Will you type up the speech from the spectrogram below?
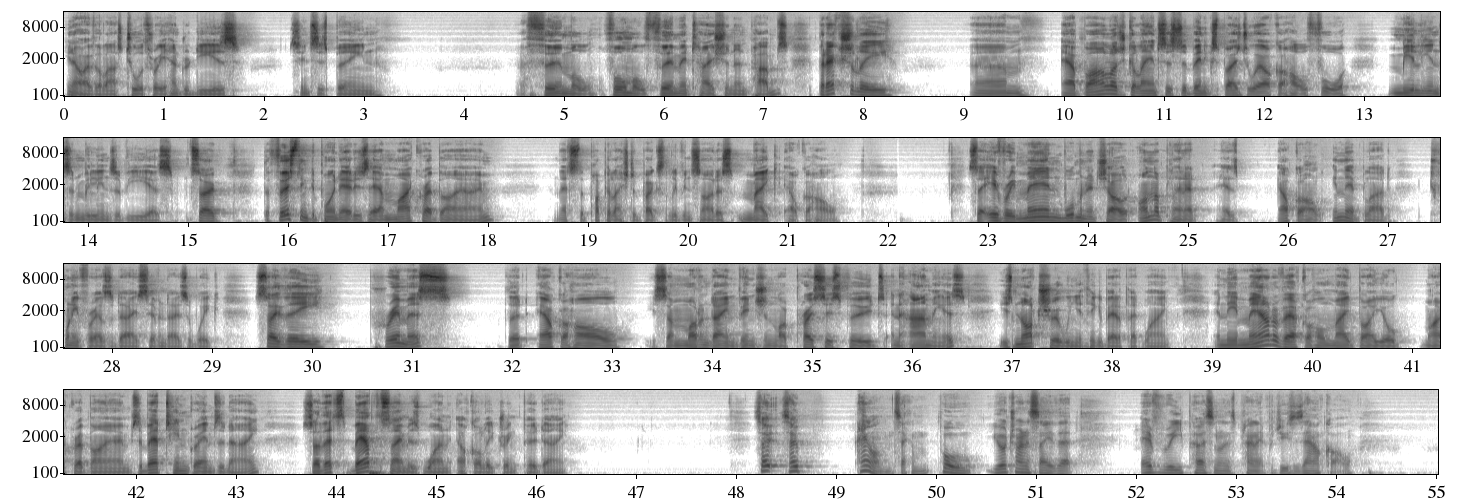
you know, over the last two or three hundred years since it's been a formal, formal fermentation in pubs. But actually, um, our biological ancestors have been exposed to alcohol for millions and millions of years. So, the first thing to point out is our microbiome, and that's the population of bugs that live inside us, make alcohol. So, every man, woman, and child on the planet has alcohol in their blood 24 hours a day, seven days a week. So, the premise that alcohol is some modern day invention like processed foods and harming us is not true when you think about it that way. And the amount of alcohol made by your microbiome is about 10 grams a day. So that's about the same as one alcoholic drink per day. So, so hang on a second, Paul. You're trying to say that every person on this planet produces alcohol.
